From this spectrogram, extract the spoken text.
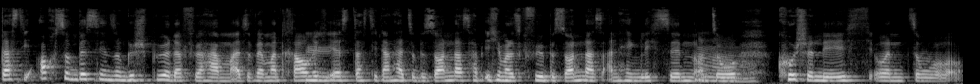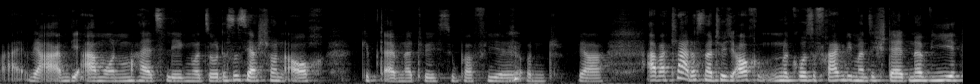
dass die auch so ein bisschen so ein Gespür dafür haben. Also wenn man traurig mhm. ist, dass die dann halt so besonders, habe ich immer das Gefühl, besonders anhänglich sind und mhm. so kuschelig und so, ja, die Arme um den Hals legen und so. Das ist ja schon auch gibt einem natürlich super viel und ja. Aber klar, das ist natürlich auch eine große Frage, die man sich stellt, ne? Wie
